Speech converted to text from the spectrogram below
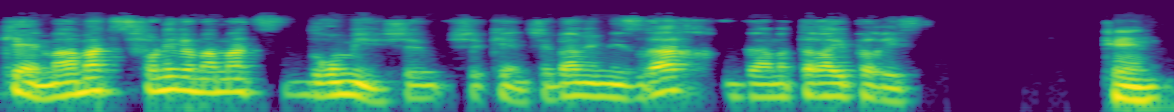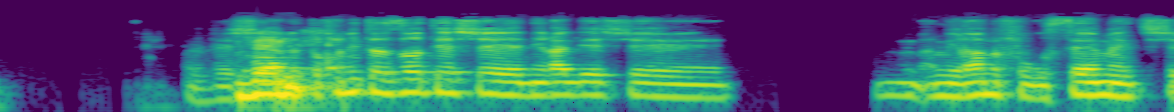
כן, מאמץ צפוני ומאמץ דרומי, ש, שכן, שבא ממזרח, והמטרה היא פריז. כן, ושעל התוכנית הזאת יש, אה, נראה לי יש אמירה מפורסמת, ש,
